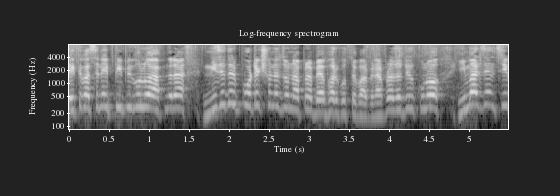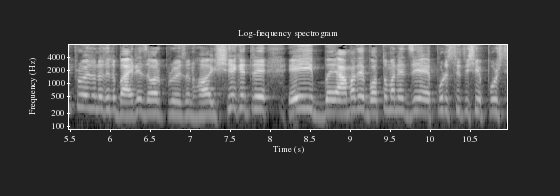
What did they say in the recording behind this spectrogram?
দেখতে পাচ্ছেন, এই পিপিগুলো আপনারা নিজেদের প্রোটেকশনের জন্য আপনারা ব্যবহার করতে পারবেন। আপনারা যদি কোনো ইমার্জেন্সি প্রয়োজনে যদি বাইরে যাওয়ার প্রয়োজন হয়, সেক্ষেত্রে এই, আমাদের বর্তমানে যে পরিস্থিতি, সেই পরিস্থিতি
